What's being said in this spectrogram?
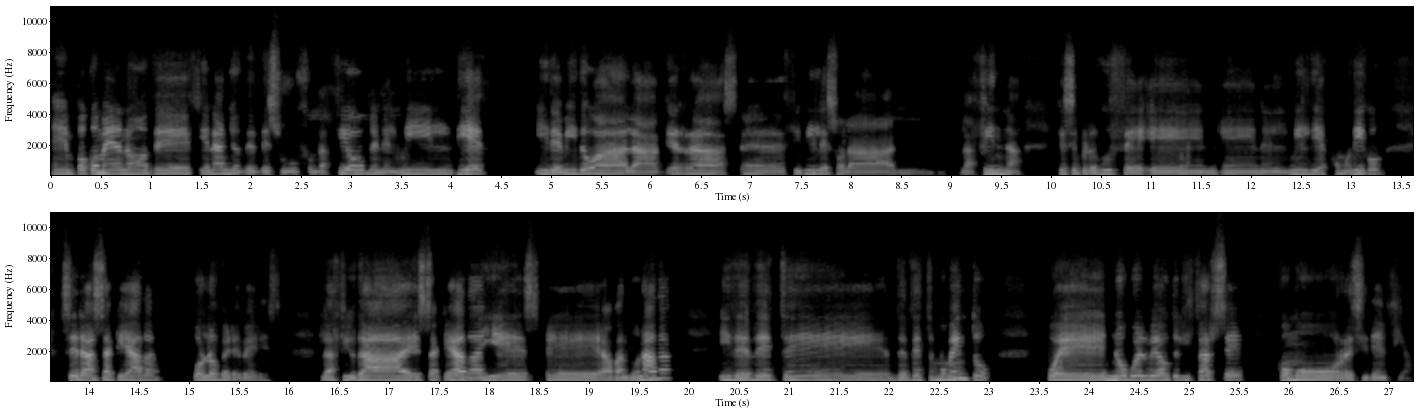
en poco menos de 100 años desde su fundación, en el 1010, y debido a las guerras eh, civiles o la, la que se produce en, en, el 1010, como digo, será saqueada por los bereberes. La ciudad es saqueada y es eh, abandonada y desde este, desde este momento pues no vuelve a utilizarse como residencia.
